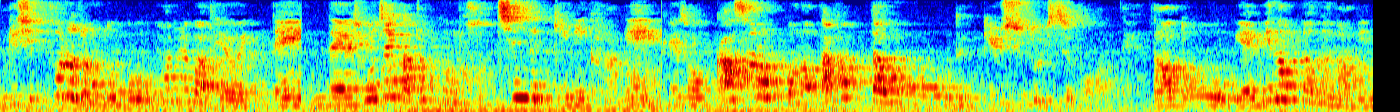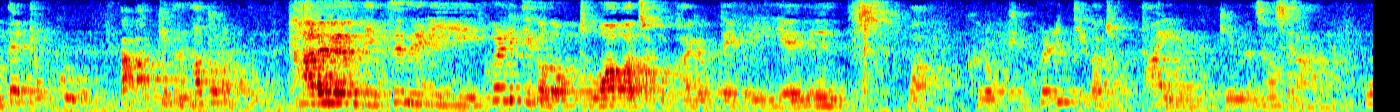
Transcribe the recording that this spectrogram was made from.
우리 10% 정도 함유가 되어 있대. 근데 소재가 조금 거친 느낌이 강해. 그래서 가스럽거나 따갑다고 느낄 수도 있을 것 같아. 나도 예민한 편은 아닌데 조금 따갑기는 하더라고. 다른 니트들이 퀄리티가 너무 좋아가지고 가격 대비 얘는 막 그렇게 퀄리티가 좋다 이런 느낌은 사실 아니었고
